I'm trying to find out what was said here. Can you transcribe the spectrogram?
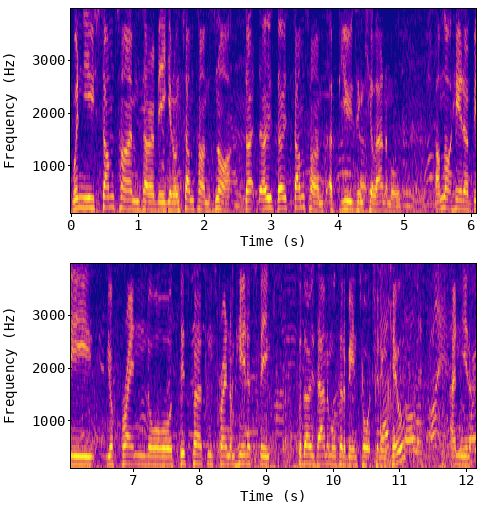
when you sometimes are a vegan and sometimes not, th- those those sometimes abuse and kill animals. I'm not here to be your friend or this person's friend. I'm here to speak for those animals that are being tortured and killed. And you know,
